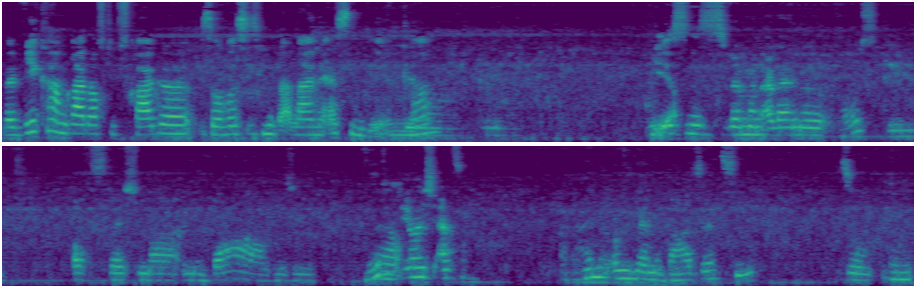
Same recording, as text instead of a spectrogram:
Weil wir kamen gerade auf die Frage, so was ist mit alleine essen gehen, ne? genau. Wie ist es, wenn man alleine rausgeht? Auch vielleicht mal in eine Bar oder so. Würdet ihr euch einfach alleine irgendwie an eine Bar setzen? So, Hm,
